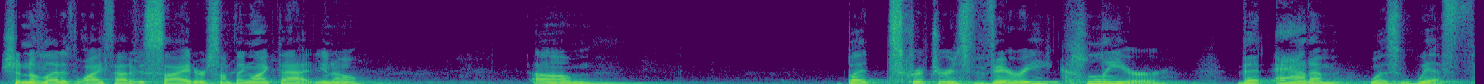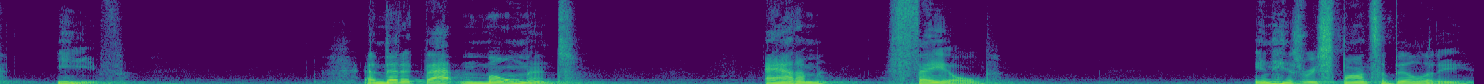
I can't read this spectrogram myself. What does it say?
shouldn't have let his wife out of his sight or something like that, you know. Um, but Scripture is very clear that Adam was with Eve. And that at that moment, Adam failed in his responsibility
